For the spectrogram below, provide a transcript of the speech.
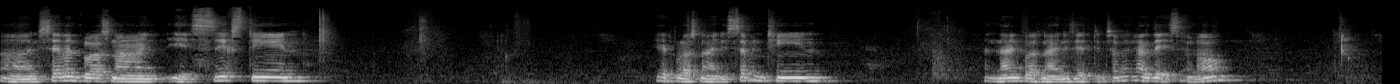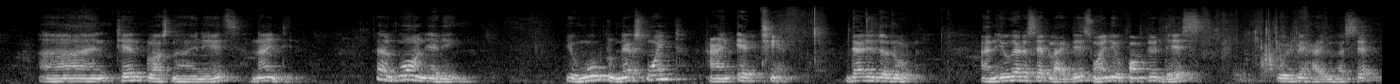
and 7 plus 9 is 16 8 plus 9 is 17 and 9 plus 9 is 18 something like this you know? And 10 plus 9 is 19 now go on adding. You move to next point and add 10 that is the rule and you get a shape like this when you complete this you will be having a shape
